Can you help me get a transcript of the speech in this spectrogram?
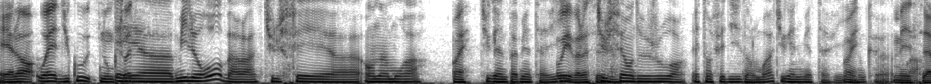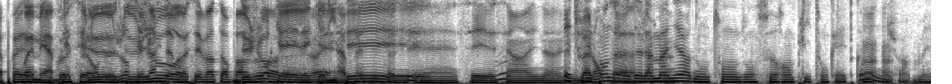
et alors ouais du coup donc toi Et euh, 1000 euros, bah, voilà, tu le fais euh, en un mois. Ouais. Tu gagnes pas bien ta vie. Oui, voilà, c'est tu le fais en deux jours et t'en fais 10 dans le mois, tu gagnes bien ta vie. Oui. Donc, euh, mais voilà. c'est après Ouais, mais après, c'est le deux jours deux jours, bossé 20 heures par deux jour jours, quelle est la euh, ouais, qualité, après, c'est ça, et- c'est c'est c'est un- une, Et une tout balance dépend de, de la quoi. manière dont on, dont se remplit ton cahier de commande, Mm, mm. tu vois. Mais, euh,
